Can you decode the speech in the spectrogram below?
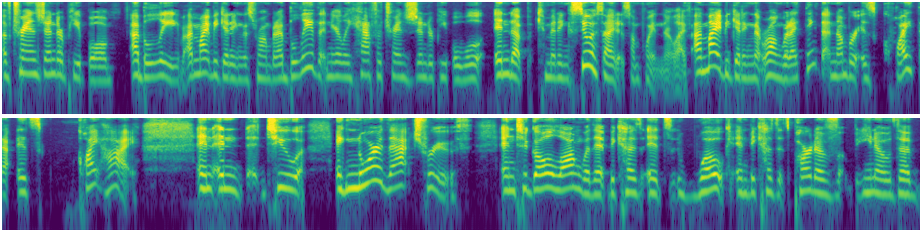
of transgender people, I believe. I might be getting this wrong, but I believe that nearly half of transgender people will end up committing suicide at some point in their life. I might be getting that wrong, but I think that number is quite that it's quite high. And and to ignore that truth and to go along with it because it's woke and because it's part of, you know, the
